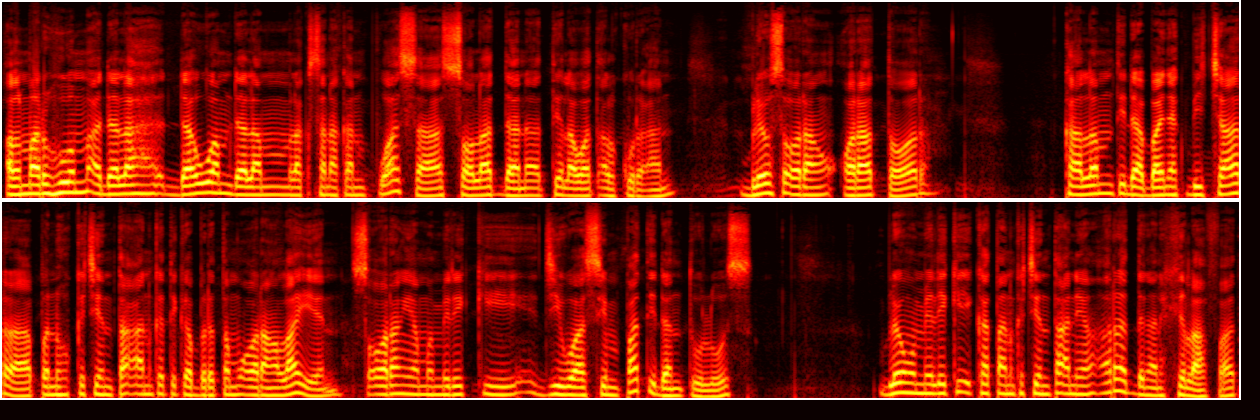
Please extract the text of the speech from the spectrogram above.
Almarhum adalah dawam dalam melaksanakan puasa, solat, dan tilawat Al-Quran. Beliau seorang orator, kalem, tidak banyak bicara, penuh kecintaan ketika bertemu orang lain, seorang yang memiliki jiwa simpati dan tulus. Beliau memiliki ikatan kecintaan yang erat dengan khilafat.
